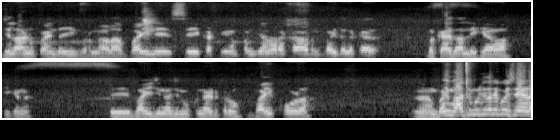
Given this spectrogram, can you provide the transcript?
ਜ਼ਿਲ੍ਹਾ ਨੂੰ ਪੈਂਦਾ ਜੀ ਬਰਨਾਲਾ। ਬਾਈ ਨੇ ਸੇ ਕੱਟੀਆਂ, ਪੰਜਾਂ ਦਾ ਰਿਕਾਰਡ, ਬਾਈ ਦਾ ਲਕਾ- ਬਕਾਇਦਾ ਲਿਖਿਆ ਵਾ, ਠੀਕ ਹੈ ਨਾ। ਤੇ ਬਾਈ ਜੀ ਨਾਲ ਜਰੂਰ ਕੰਟੈਕਟ ਕਰੋ, ਬਾਈ ਕੋਲ ਅਹ ਬਾਈ ਮੱਝ ਮੁੱਝ ਦਾ ਨਹੀਂ ਕੋਈ ਸੇਲ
